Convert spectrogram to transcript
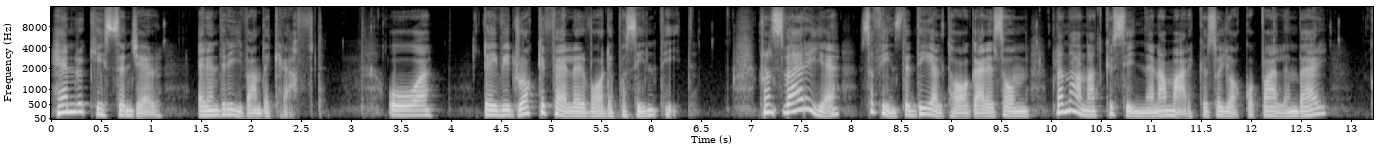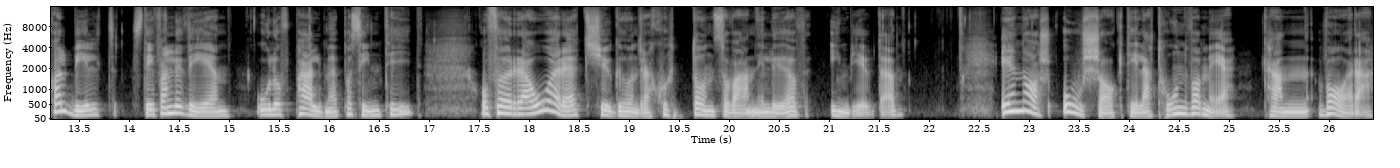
Henry Kissinger är en drivande kraft och David Rockefeller var det på sin tid. Från Sverige så finns det deltagare som bland annat kusinerna Marcus och Jacob Wallenberg, Carl Bildt, Stefan Löfven, Olof Palme på sin tid Och förra året, 2017, så var Annie Lööf inbjuden. En orsak till att hon var med kan vara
